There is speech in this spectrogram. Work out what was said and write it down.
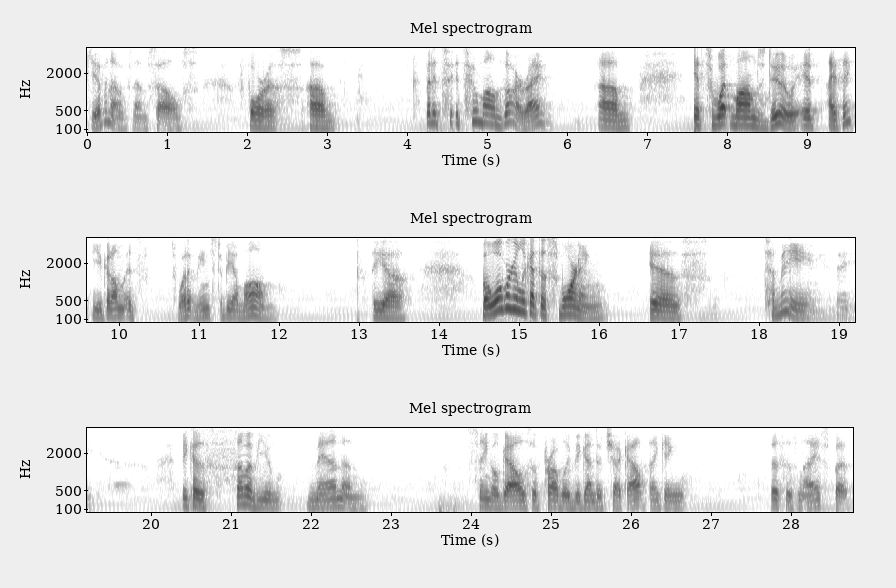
given of themselves for us. Um, but it's, it's who moms are, right? Um, it's what moms do. It, I think you can, it's it's what it means to be a mom. The, uh, but what we're going to look at this morning is, to me, because some of you men and single gals have probably begun to check out thinking, this is nice, but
